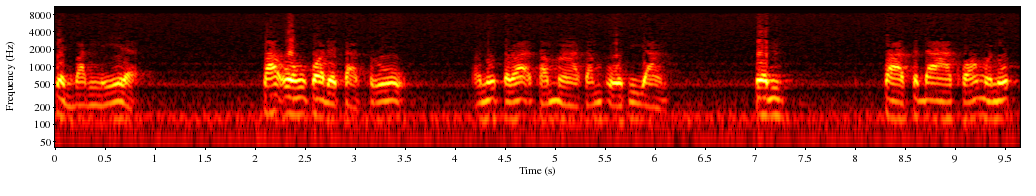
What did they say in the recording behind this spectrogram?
เช่นวันนี้แหละพระองค์ก็ได้ตรัสรู้อนุตตรสัมมาสัมโพธิญาณเป็นศาสดาของมนุษย์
